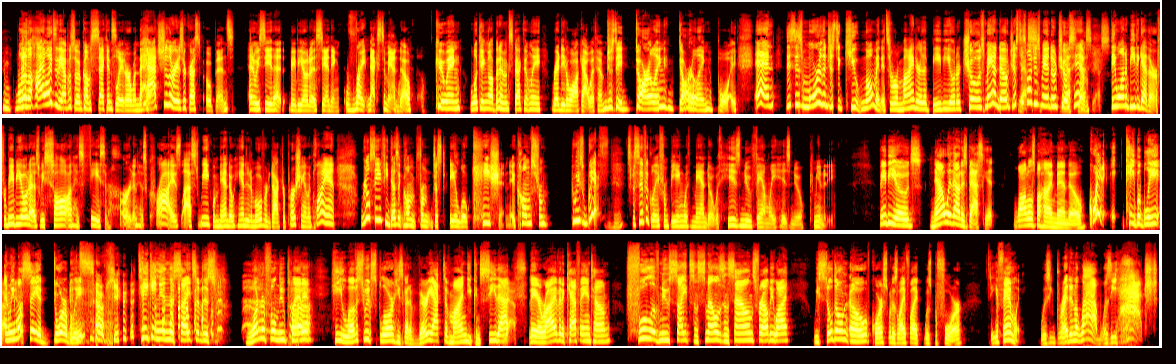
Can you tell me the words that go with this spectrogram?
One of the highlights of the episode comes seconds later when the hatch to the Razor Crest opens and we see that Baby Yoda is standing right next to Mando, cooing, looking up at him expectantly, ready to walk out with him. Just a darling, darling boy. And this is more than just a cute moment. It's a reminder that Baby Yoda chose Mando just as much as Mando chose yes, him. Yes, yes. They want to be together. For Baby Yoda, as we saw on his face and heard in his cries last week when Mando handed him over to Dr. Pershing and the client, real safety doesn't come from just a location. It comes from who he's with, Mhm. specifically from being with Mando, with his new family, his new community. Baby Yodes, now without his basket, waddles behind Mando quite capably, and we must say adorably, It's so cute. taking in the sights of this wonderful new planet. Uh. he loves to explore. He's got a very active mind. You can see that. yes. They arrive at a cafe in town full of new sights and smells and sounds for LBY. We still don't know, of course, what his life like was before. Did he have family? Was he bred in a lab? Was he hatched?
